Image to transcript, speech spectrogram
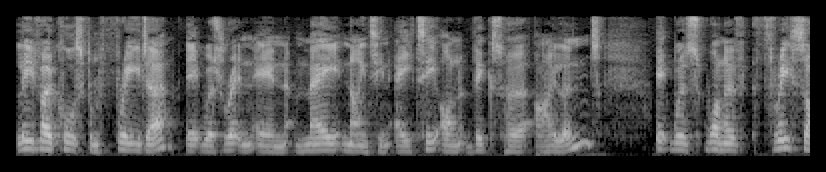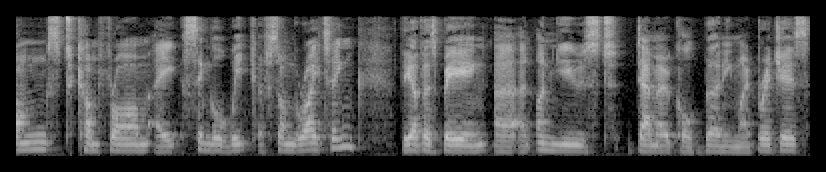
Lead vocals from Frida. It was written in May 1980 on Viggsö Island. It was one of three songs to come from a single week of songwriting, the others being uh, an unused demo called Burning My Bridges,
